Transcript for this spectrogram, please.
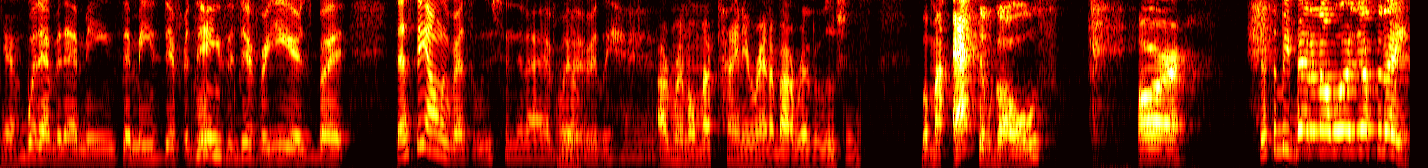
Yeah. Whatever that means. That means different things in different years, but that's the only resolution that I ever Well, really have. I run on my tiny rant about resolutions, but my active goals are just to be better than I was yesterday.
